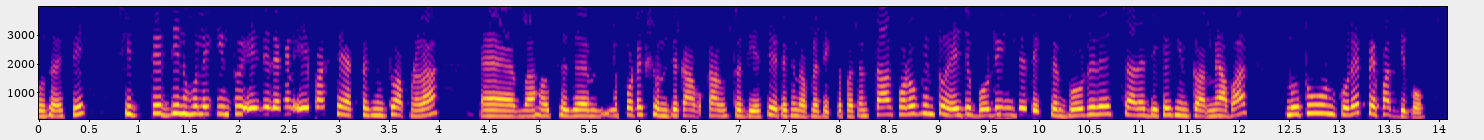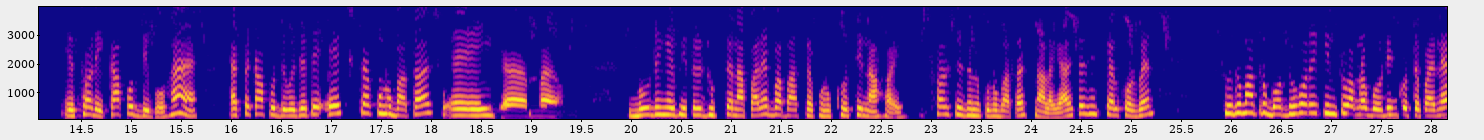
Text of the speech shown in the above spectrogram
বোঝাইছি। শীতের দিন হলে কিন্তু এই যে দেখেন এই পাশে একটা কিন্তু আপনারা বা হচ্ছে যে প্রোটেকশন যে কাগজটা দিয়েছে, এটা কিন্তু আপনারা দেখতে পাচ্ছেন। তারপরেও কিন্তু এই যে বোর্ডিং যে দেখছেন বোর্ডের চারিদিকে কিন্তু আমি আবার নতুন করে পেপার দিব। সরি কাপড় দিব হ্যাঁ? একটা কাপড় দিব যাতে এক্সট্রা কোনো বাতাস এই বোর্ডিং এর ভিতরে ঢুকতে না পারে বা বাচ্চা কোনো ক্ষতি না হয়। সরাসরি যেন কোনো বাতাস না লাগে। আরেকটা জিনিস খেয়াল করবেন শুধুমাত্র বদ্ধ করে কিন্তু আমরা বোর্ডিং করতে পারি না।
